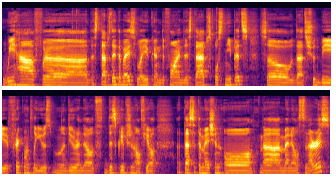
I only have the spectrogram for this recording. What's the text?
we have uh, the steps database where you can define the steps or snippets. So that should be frequently used during the description of your test automation or uh, manual scenarios.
